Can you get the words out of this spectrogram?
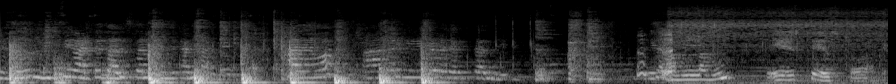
ఇప్పుడు మిక్సీ కట్టే తలుస్తాను. అల్లం వేసి వేసుకోవాలి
